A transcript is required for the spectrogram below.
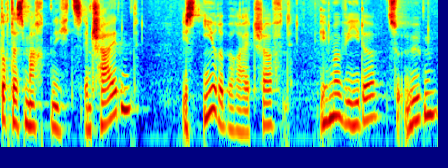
Doch das macht nichts. Entscheidend ist Ihre Bereitschaft, immer wieder zu üben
